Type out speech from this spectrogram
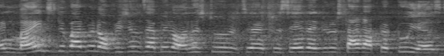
And mines department officials have been honest to, to say that it will start after two years.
